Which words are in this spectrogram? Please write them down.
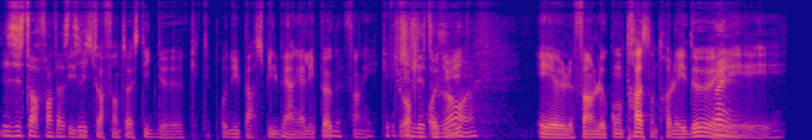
Les histoires des fantastiques. histoires fantastiques de, qui étaient produites par Spielberg à l'époque, enfin, qui est Et toujours qui l'est produit. toujours. hein. Et le, enfin, le contraste entre les deux est,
